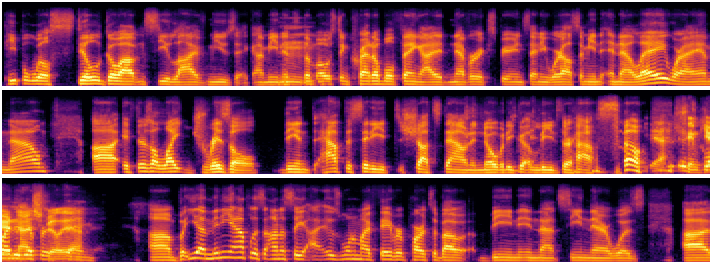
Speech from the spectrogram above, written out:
people will still go out and see live music. I mean, it's mm. the most incredible thing I had never experienced anywhere else. I mean, in LA, where I am now, uh, if there's a light drizzle, the half the city shuts down and nobody leaves their house. So yeah, same here in Nashville. Yeah. Um, but yeah, Minneapolis, honestly, I, it was one of my favorite parts about being in that scene there was uh,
